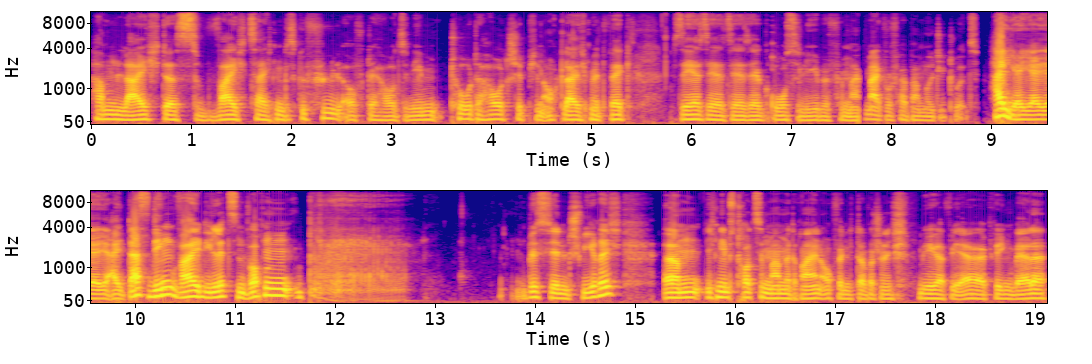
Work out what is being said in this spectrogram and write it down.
haben leichtes, weichzeichnendes Gefühl auf der Haut. Sie nehmen tote Hautschippchen auch gleich mit weg. Sehr, sehr, sehr, sehr große Liebe für Microfiber Multitools. Hi, hi, hi, hi, das Ding war die letzten Wochen... Pff, ein bisschen schwierig. Ähm, ich nehme es trotzdem mal mit rein, auch wenn ich da wahrscheinlich mega viel Ärger kriegen werde.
